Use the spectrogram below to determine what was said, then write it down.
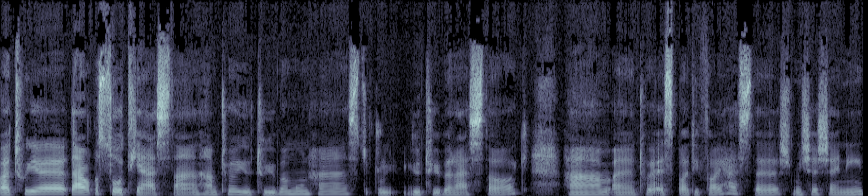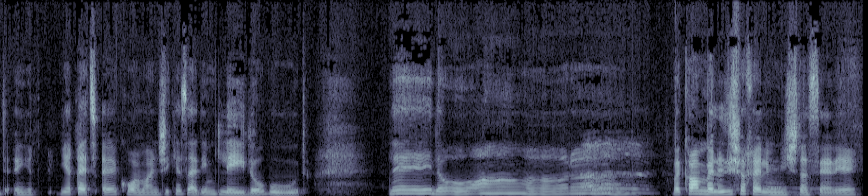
و توی در واقع صوتی هستن هم توی یوتیوبمون هست یوتیوب رستاک هم توی اسپاتیفای هستش میشه شنید. یه قطعه کرمانجی که زدیم لیلو بود. لیلو آره و کام ملودیشو خیلی می‌شناسی یعنی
